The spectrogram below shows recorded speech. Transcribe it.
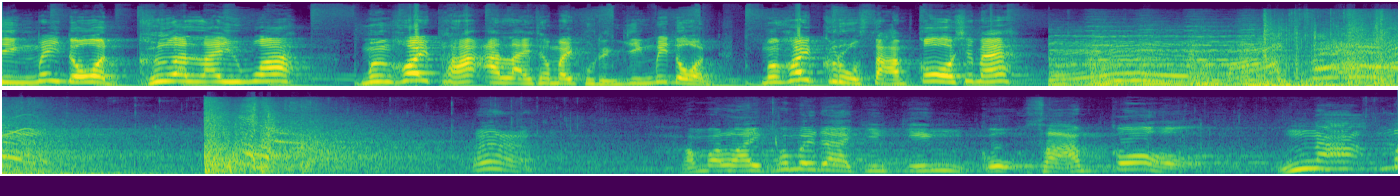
ยิงไม่โดน คืออะไรวะมึงห้อยพระอะไรทำไมกูถึงยิงไม่โดนมึงห้อยกรูสามโก้ใช่ไหมำอะไรเขาไม่ได้จริง ๆ กุสามโก้นะโม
